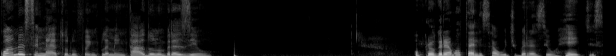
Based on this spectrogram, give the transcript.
Quando esse método foi implementado no Brasil? O programa Telesaúde Brasil Redes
